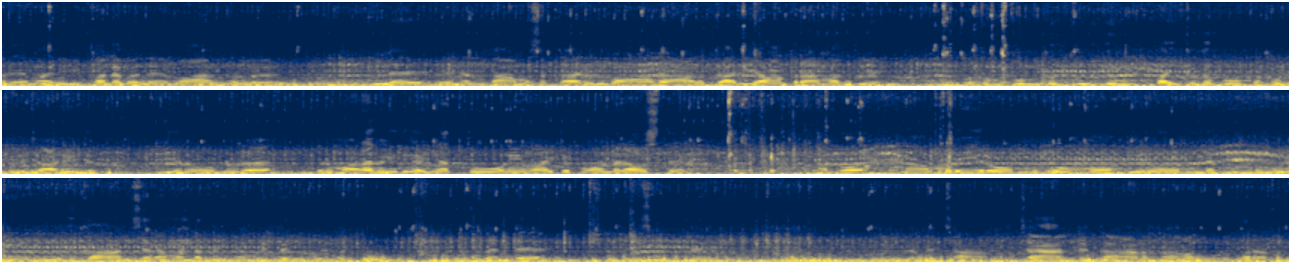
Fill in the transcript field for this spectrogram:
അതേമാതിരി പല പല ഭാഗങ്ങളിൽ ഉള്ള പിന്നെ താമസക്കാർ ഒരുപാട് ആൾക്കാർ യാത്രാ മധ്യേ വെറും കുണ്ടും കുഴിയും ബൈക്കൊക്കെ പോകുമ്പോൾ കുണ്ടിൽ ചാടിയിട്ട് ഈ റോഡിലൂടെ ഒരു മഴ പെയ്ത് കഴിഞ്ഞാൽ തോണിയുമായിട്ട് പോകേണ്ട ഒരവസ്ഥയാണ്. അപ്പോൾ നമ്മൾ ഈ റോഡിൽ പോകുമ്പോൾ ഈ റോഡിന്റെ കുണ്ടും കുഴിയും നിങ്ങൾക്ക് കാണിച്ചു തരാൻ വേണ്ടപ്പോൾ നമ്മൾ പെരുമാറുന്നത് അപ്പോൾ എന്റെ ഫേസ്ബുക്കിൽ യൂട്യൂബിലൊക്കെ ചാനൽ കാണുന്ന ആളോട് പറയണം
